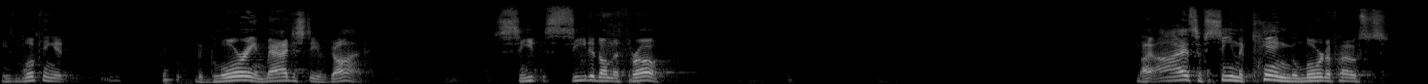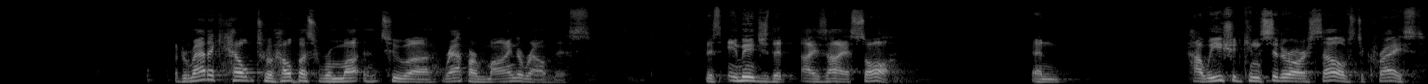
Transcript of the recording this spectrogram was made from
He's looking at the glory and majesty of God seated on the throne. My eyes have seen the King, the Lord of hosts. A dramatic help to help us rem- to uh, wrap our mind around this. This image that Isaiah saw, and how we should consider ourselves to Christ.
